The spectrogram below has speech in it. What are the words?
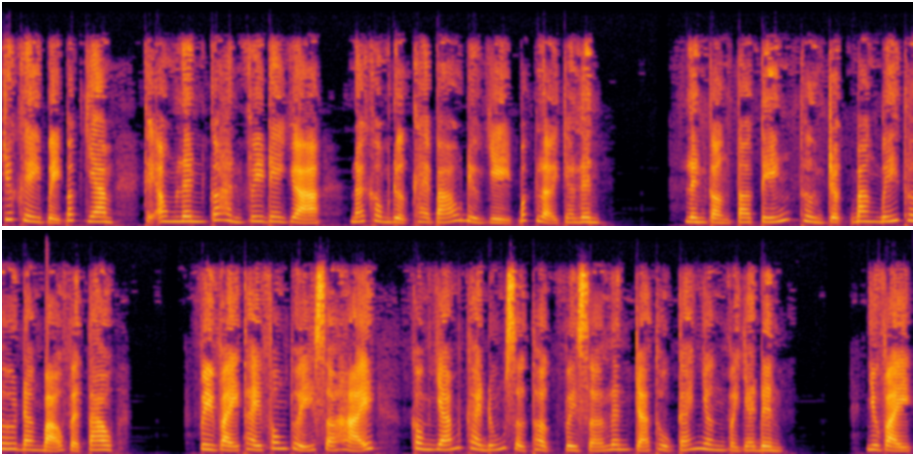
trước khi bị bắt giam, thì ông Linh có hành vi đe dọa, nói không được khai báo điều gì bất lợi cho Linh. Linh còn to tiếng thường trực ban bí thư đang bảo vệ tao. Vì vậy thầy phong thủy sợ hãi, không dám khai đúng sự thật vì sợ Linh trả thù cá nhân và gia đình. Như vậy,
